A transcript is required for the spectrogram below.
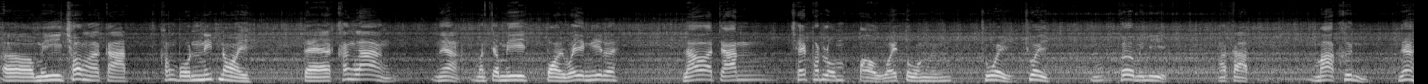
เอ่อมีช่องอากาศข้างบนนิดหน่อย แต่ข้างล่างเนี่ยมันจะมีปล่อยไว้อย่างนี้เลย แล้วอาจารย์ใช้พัดลมเป่าไว้ตัวหนึ่ง ช่วยช่วยเพิ่มไอ้นี่อากาศมากขึ้นเนี่ย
